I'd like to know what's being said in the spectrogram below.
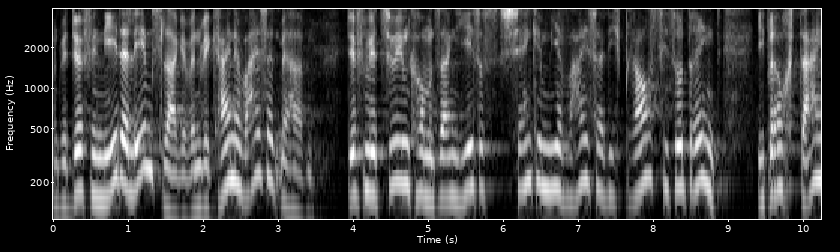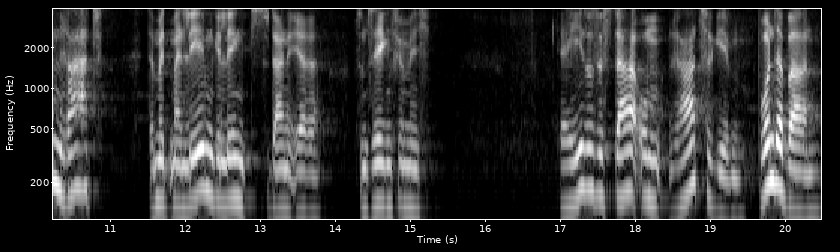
Und wir dürfen in jeder Lebenslage, wenn wir keine Weisheit mehr haben, dürfen wir zu ihm kommen und sagen, Jesus, schenke mir Weisheit. Ich brauche sie so dringend. Ich brauche deinen Rat, damit mein Leben gelingt zu deiner Ehre zum Segen für mich. Der Jesus ist da, um Rat zu geben, wunderbaren,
